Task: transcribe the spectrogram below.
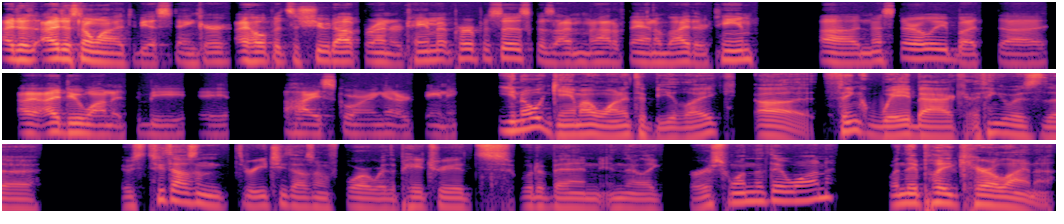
I just I just don't want it to be a stinker. I hope it's a shootout for entertainment purposes because I'm not a fan of either team uh, necessarily, but uh, I, I do want it to be a, a high scoring, entertaining. you know what game I want it to be like? Uh, think way back. I think it was the, it was 2003, 2004, where the Patriots would have been in their like first one that they won when they played Carolina.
